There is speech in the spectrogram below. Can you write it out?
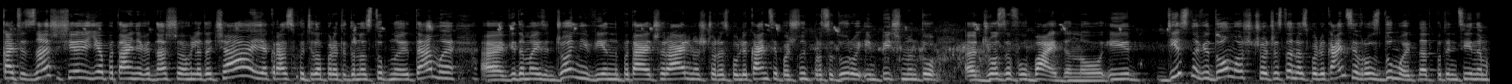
Катя, знаєш, ще є питання від нашого глядача. Якраз хотіла перейти до наступної теми е, від Amazing Johnny. Він питає, чи реально що республіканці почнуть процедуру імпічменту е, Джозефу Байдену. І дійсно відомо, що частина республіканців роздумують над потенційним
